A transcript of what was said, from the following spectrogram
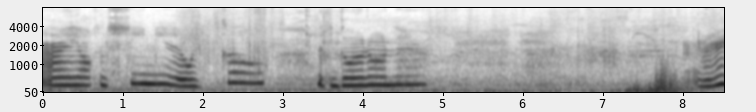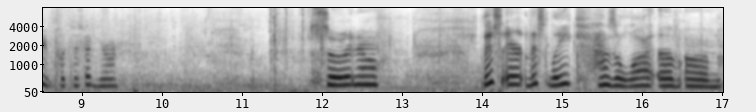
Alright, y'all can see me. There we go. Nothing going on there. Alright, put this headgear on. So right now, this air, this lake has a lot of, um,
